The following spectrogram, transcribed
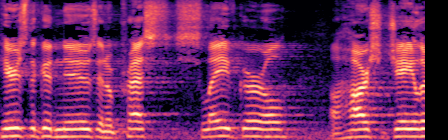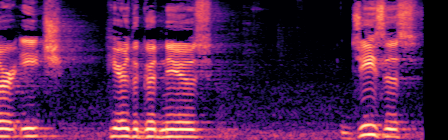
hears the good news. An oppressed slave girl, a harsh jailer, each hear the good news. Jesus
